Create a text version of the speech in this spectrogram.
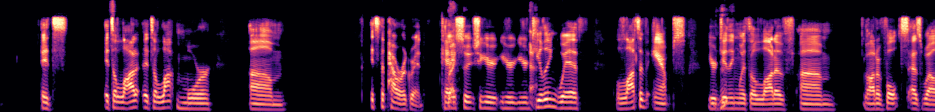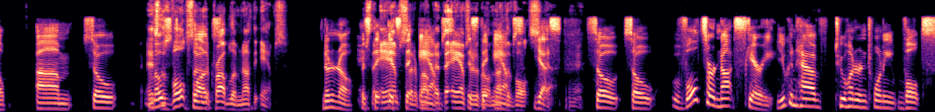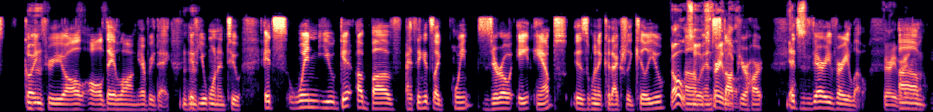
it's it's a lot. It's a lot more. Um, it's the power grid. Okay, Right. so so you're you're you're Yeah. dealing with lots of amps. You're Mhm. dealing with a lot of um, a lot of volts as well. Um, so it's most the volts that are the problem, not the amps. no, no, no. It's, the, amps that are problem. amps. The amps are It's the problem, not the volts. Yes. Yeah. Okay. So so volts are not scary. You can have 220 volts going Mhm. through you all all day long every day Mhm. if you wanted to. It's when you get above I think it's like 0.08 amps is when it could actually kill you Oh, so um, it's and stop low. your heart. Yes. It's very very low. very very um, low.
